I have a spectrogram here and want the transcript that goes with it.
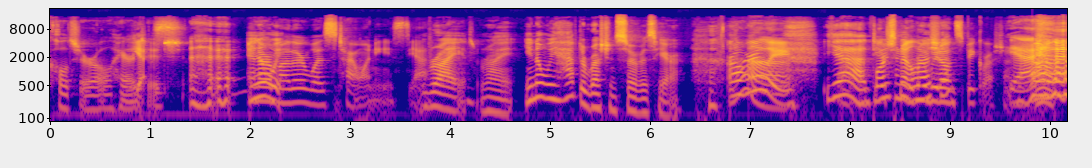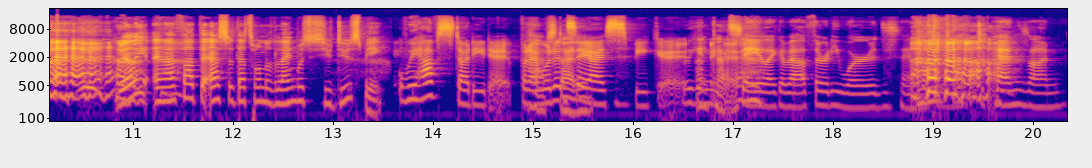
cultural heritage. and know, our we- mother was Taiwanese. Yeah. Right, right. You know, we have the Russian service here. Oh really? yeah, do you speak Unfortunately, we don't speak Russian. yeah. Really? And I thought that Esther, that's one of the languages you do speak. We have studied it, but I wouldn't studied. say I speak it. we can Okay. say like about 30 words, and it depends on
